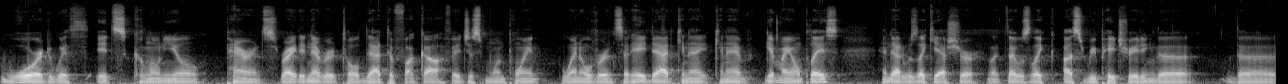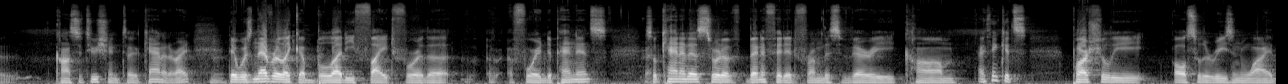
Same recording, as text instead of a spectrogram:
warred with its colonial parents, right? It never told dad to fuck off. It just one point went over and said, "Hey, dad, can I can I have, get my own place?" And dad was like, "Yeah, sure." Like that was like us repatriating the the constitution to Canada, right? There was never like a bloody fight for the for independence. So Canada's sort of benefited from this very calm. I think it's partially also the reason why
